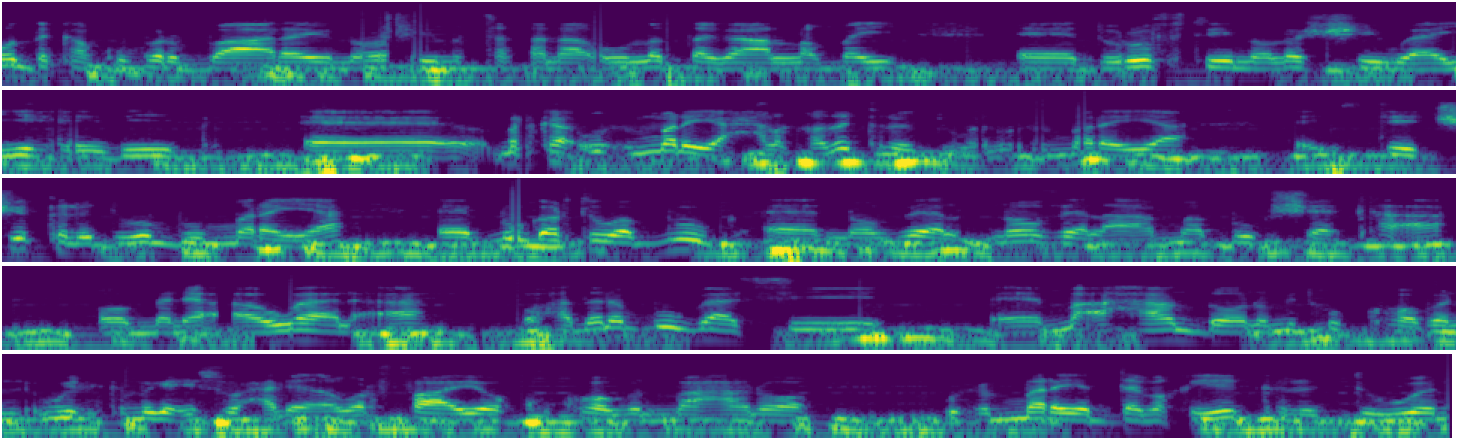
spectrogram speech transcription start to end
waddanka ku barbaaray noloshii mataqaanaa uu la dagaalamay duruuftii noloshii waayaheedii marka wuxuu marayaa xalqado kala duwan wuxuu marayaa stageyo kala duwan buu marayaa buug horta waa buug novel novel ah ama buug sheeka ah oo mana awaal ah oo haddana buuggaasi ma ahaan doono mid ku kooban wiilka magaciisa waxaa layihahdaa warfaayo ku kooban maahanoo wuxuu maraya dabaqyo kala duwan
